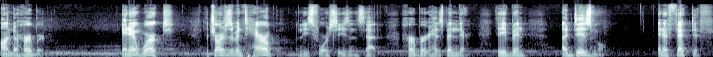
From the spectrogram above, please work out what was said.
onto Herbert. And it worked. The Chargers have been terrible in these four seasons that Herbert has been there. They've been a dismal, ineffective,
